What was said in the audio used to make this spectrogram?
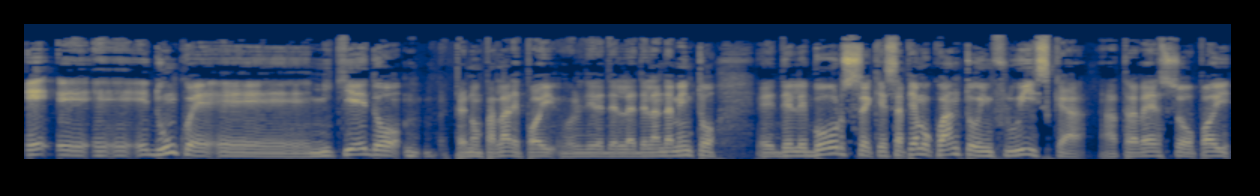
e, e, e, dunque eh, mi chiedo, per non parlare poi dire, del, dell'andamento eh, delle borse, che sappiamo quanto influisca attraverso poi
